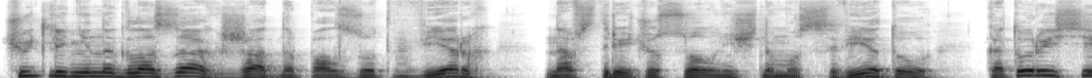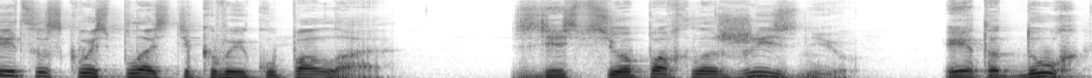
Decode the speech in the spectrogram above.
чуть ли не на глазах жадно ползут вверх, навстречу солнечному свету, который сеется сквозь пластиковые купола. Здесь все пахло жизнью, и этот дух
